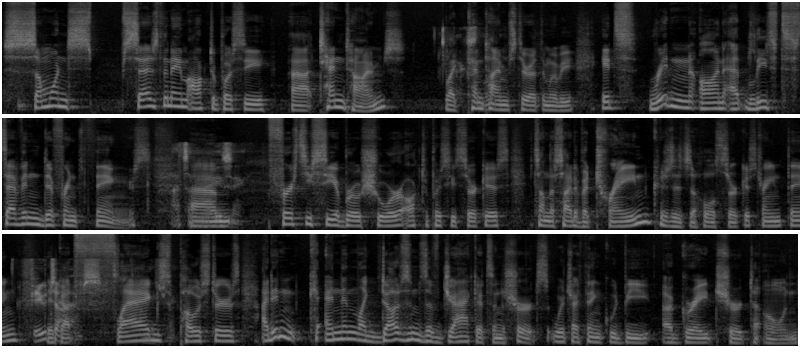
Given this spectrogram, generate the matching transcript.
Someone s- says the name Octopussy uh, 10 times, like 10 times throughout the movie. It's written on at least seven different things. That's Um, amazing. first, you see a brochure, Octopussy Circus. It's on the side of a train because it's a whole circus train thing. Few They've got times. flags, posters. I didn't, c- and then like dozens of jackets and shirts, which I think would be a great shirt to own.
